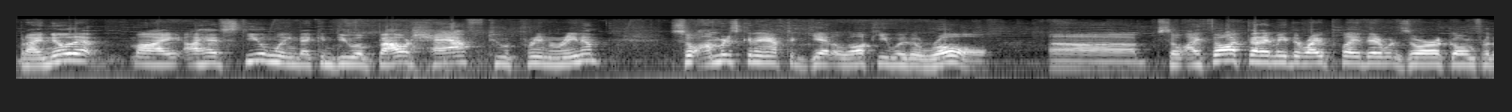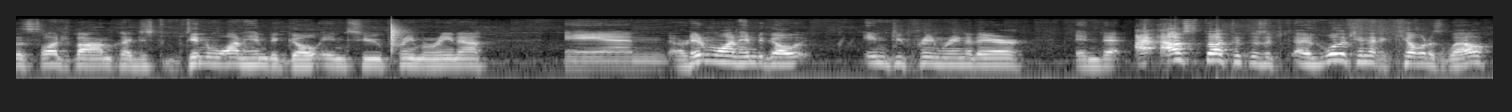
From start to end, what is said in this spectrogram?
But I know that my I have Steel Wing that can do about half to a Primarina, so I'm just going to have to get lucky with a roll. Uh, so I thought that I made the right play there with Zoroark going for the Sludge Bomb, because I just didn't want him to go into Primarina, and, or didn't want him to go into Primarina there, and that, I also thought that there's a, there was a chance I could kill it as well,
